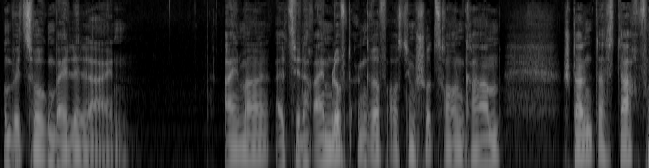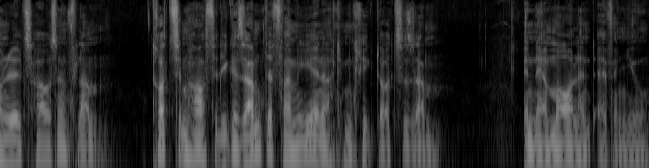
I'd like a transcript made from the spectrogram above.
und wir zogen bei Lil ein. Einmal, als wir nach einem Luftangriff aus dem Schutzraum kamen, stand das Dach von Lils Haus in Flammen. Trotzdem hauste die gesamte Familie nach dem Krieg dort zusammen. In der Moreland Avenue.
